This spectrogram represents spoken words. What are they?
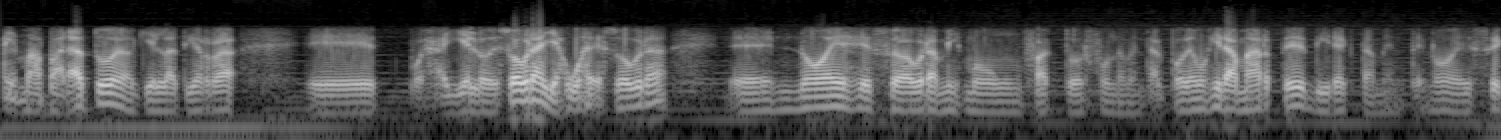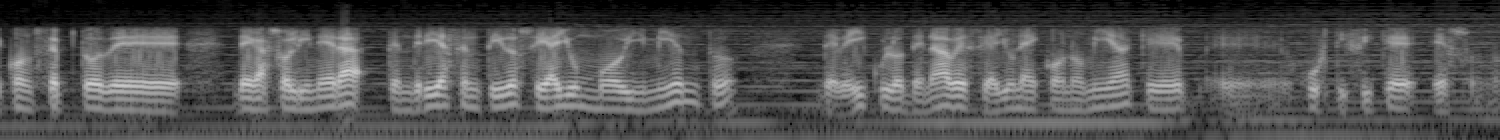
es más barato, aquí en la Tierra eh, pues hay hielo de sobra, hay agua de sobra, eh, no es eso ahora mismo un factor fundamental. Podemos ir a Marte directamente, ¿no? Ese concepto de, de gasolinera tendría sentido si hay un movimiento de vehículos, de naves, si hay una economía que justifique eso, ¿no?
